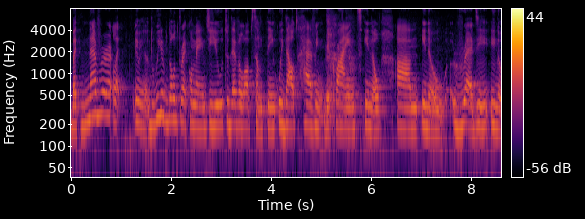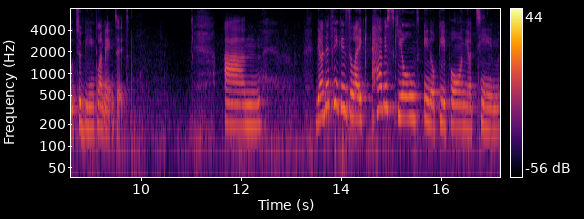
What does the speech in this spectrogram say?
But never like you know, we don't recommend you to develop something without having the client you know um, you know ready you know to be implemented. Um, the other thing is like have a skilled you know, people on your team.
